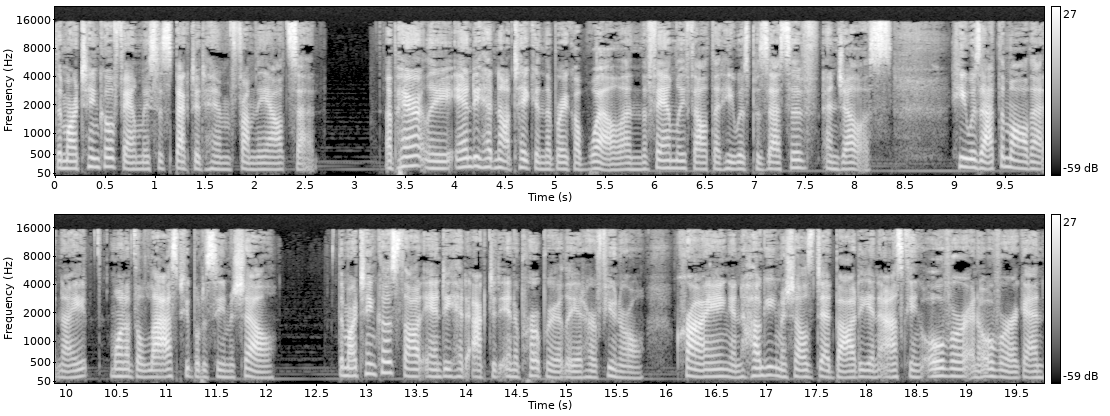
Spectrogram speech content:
the Martinko family suspected him from the outset. Apparently, Andy had not taken the breakup well, and the family felt that he was possessive and jealous. He was at the mall that night, one of the last people to see Michelle, the Martinkos thought Andy had acted inappropriately at her funeral, crying and hugging Michelle's dead body and asking over and over again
